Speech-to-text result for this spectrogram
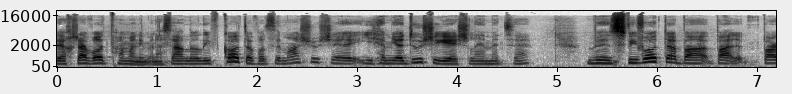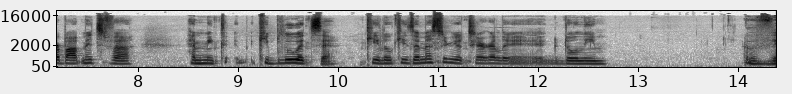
ועכשיו עוד פעם אני מנסה לא לבכות, אבל זה משהו שהם ידעו שיש להם את זה. וסביבות הבר בת מצווה הם קיבלו את זה. כאילו, כי זה מסר יותר לגדולים. ו,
